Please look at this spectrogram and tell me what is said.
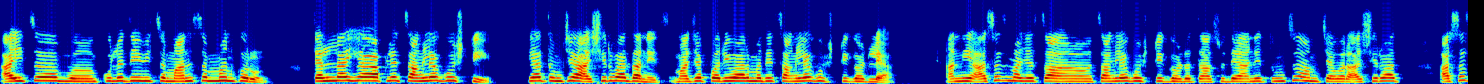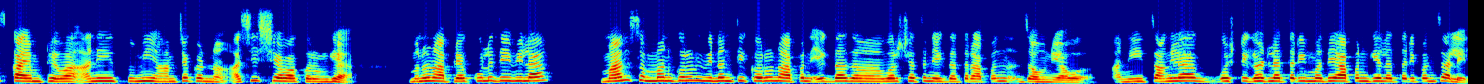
आईचं अ, कुलदेवीचं मान-सन्मान करून त्यांना ह्या आपल्या चांगल्या गोष्टी, ह्या तुमच्या आशीर्वादानेच माझ्या परिवारामध्ये चांगल्या गोष्टी घडल्या आणि असंच माझ्या चा चांगल्या गोष्टी घडत असू द्या आणि तुमचं आमच्यावर आशीर्वाद असंच कायम ठेवा आणि तुम्ही आमच्याकडनं अशीच सेवा करून घ्या. म्हणून आपल्या कुलदेवीला मान-सन्मान करून, विनंती करून आपण एकदा वर्षातून एकदा तर आपण जाऊन यावं आणि चांगल्या गोष्टी घडल्या तरी मध्ये आपण गेलं तरी पण चालेल.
